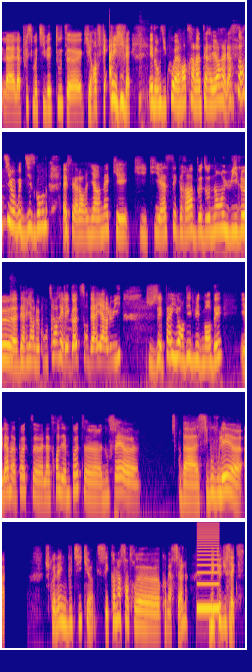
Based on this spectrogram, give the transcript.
la, la plus motivée de toutes euh, qui rentre qui fait allez j'y vais et donc, du coup, elle rentre à l'intérieur, elle est ressortie au bout de 10 secondes. Elle fait alors, il y a un mec qui est, qui, qui est assez gras, bedonnant, huileux euh, derrière le comptoir et les godes sont derrière lui. J'ai pas eu envie de lui demander. Et là, ma pote, euh, la troisième pote, euh, nous fait euh, bah, si vous voulez, je connais une boutique, c'est comme un centre commercial, mais que du sexe.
